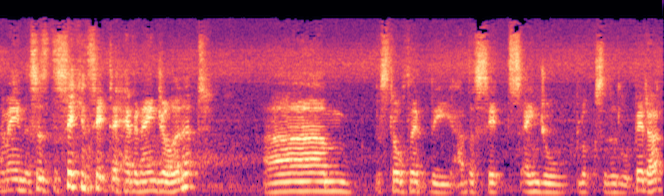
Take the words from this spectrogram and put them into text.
I mean, this is the second set to have an angel in it. Um, I still think the other set's angel looks a little better.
